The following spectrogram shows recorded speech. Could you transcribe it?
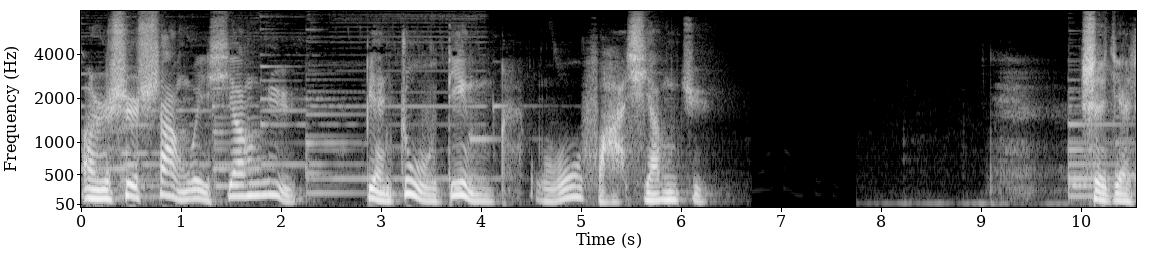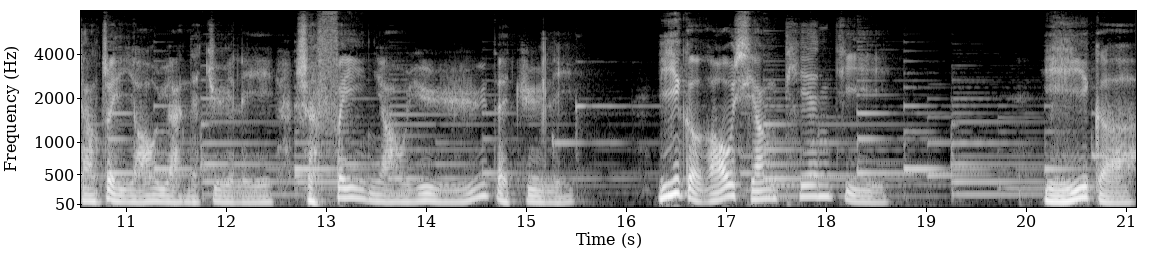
而是尚未相遇，便注定无法相聚。世界上最遥远的距离，是飞鸟与鱼的距离。一个翱翔天际，一个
